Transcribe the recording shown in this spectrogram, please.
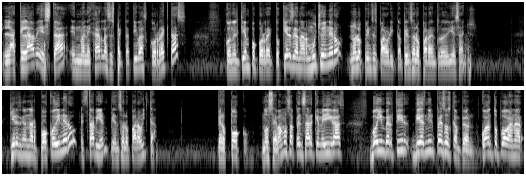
la clave está en manejar las expectativas correctas con el tiempo correcto. ¿Quieres ganar mucho dinero? No lo pienses para ahorita, piénsalo para dentro de 10 años. ¿Quieres ganar poco dinero? Está bien, piénsalo para ahorita. Pero poco. No sé, vamos a pensar que me digas, voy a invertir 10 mil pesos, campeón. ¿Cuánto puedo ganar?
